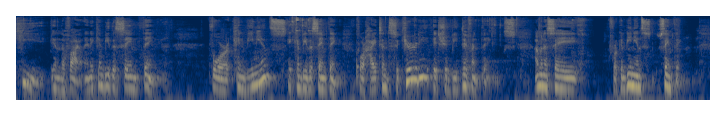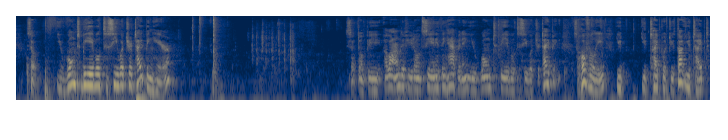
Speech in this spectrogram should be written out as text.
key in the file. And it can be the same thing. For convenience, it can be the same thing. For heightened security, it should be different things. I'm going to say, for convenience, same thing. So, you won't be able to see what you're typing here. So don't be alarmed if you don't see anything happening. You won't be able to see what you're typing. So hopefully you you typed what you thought you typed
